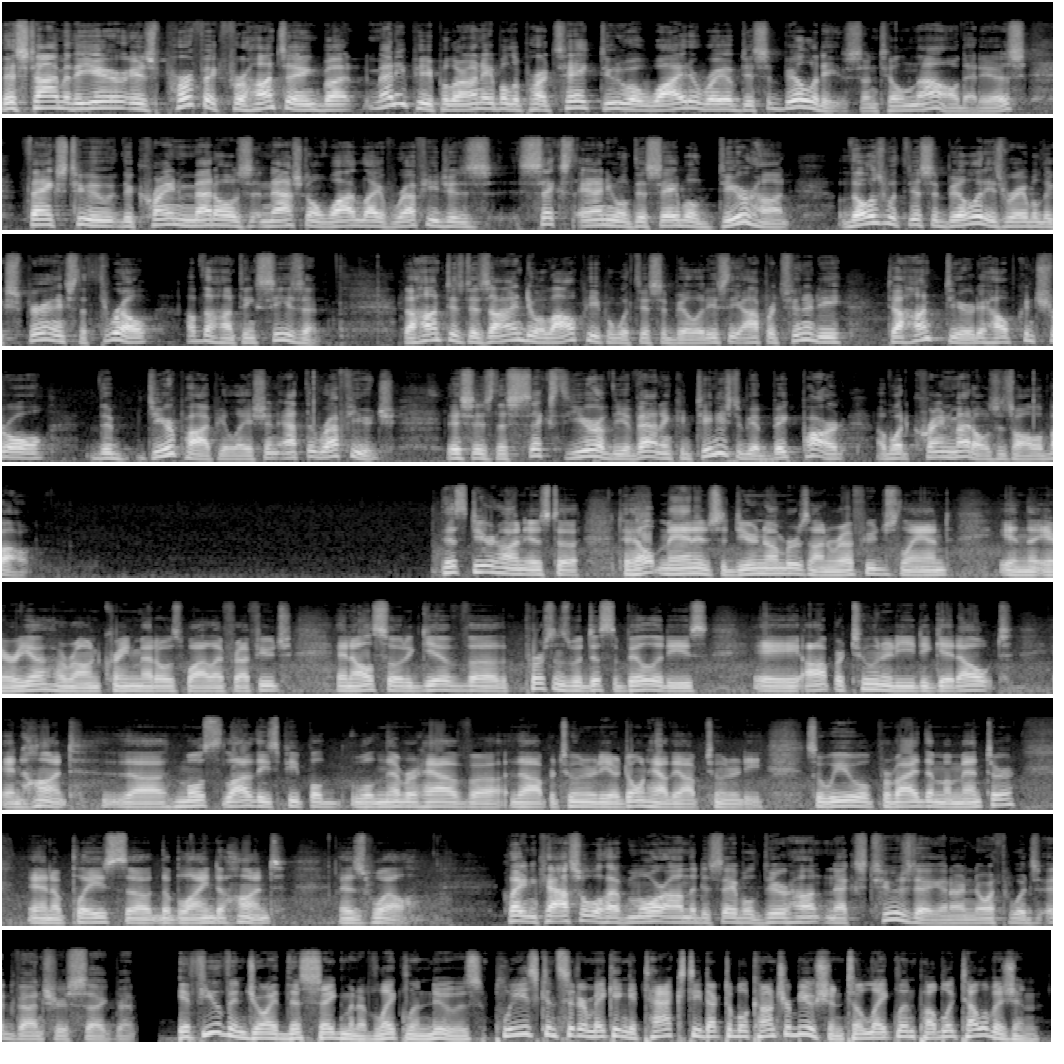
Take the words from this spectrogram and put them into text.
This time of the year is perfect for hunting, but many people are unable to partake due to a wide array of disabilities, until now, that is. Thanks to the Crane Meadows National Wildlife Refuge's sixth annual disabled deer hunt, those with disabilities were able to experience the thrill of the hunting season. The hunt is designed to allow people with disabilities the opportunity to hunt deer to help control the deer population at the refuge. This is the sixth year of the event and continues to be a big part of what Crane Meadows is all about. This deer hunt is to, to help manage the deer numbers on refuge land in the area around Crane Meadows Wildlife Refuge and also to give uh, the persons with disabilities a opportunity to get out and hunt. The, most, a lot of these people will never have uh, the opportunity or don't have the opportunity. So we will provide them a mentor and a place, uh, the blind to hunt as well. Clayton Castle will have more on the disabled deer hunt next Tuesday in our Northwoods Adventures segment. If you've enjoyed this segment of Lakeland News, please consider making a tax-deductible contribution to Lakeland Public Television.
